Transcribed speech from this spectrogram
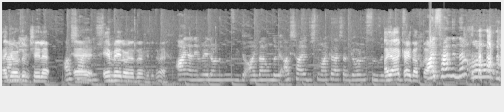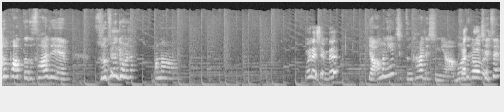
ben gördüm bir- şeyle Aşağıya e, düştüm. Emre ile oynadığın video değil mi? Aynen Emre ile oynadığımız video. Ay ben onda bir aşağıya düştüm arkadaşlar görmüşsünüzdür. Ayağa kaydı hatta. Ay sendin değil mi? Aa, ödüm patladı Salim. Suratını göreceğim. Ana. Bu ne şimdi? Ya ama niye çıktın kardeşim ya? Bu Bak arada chat'i,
